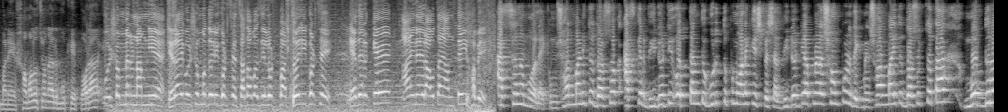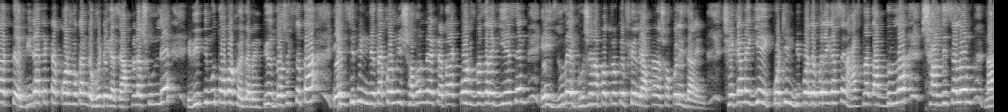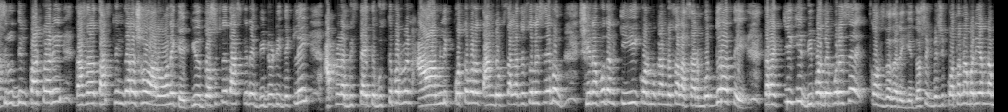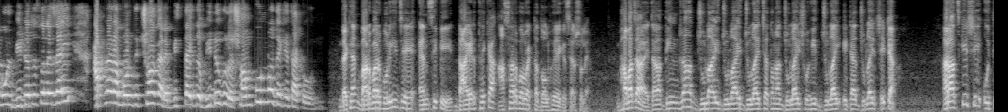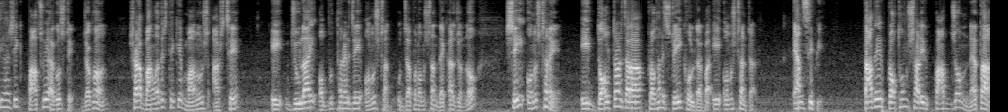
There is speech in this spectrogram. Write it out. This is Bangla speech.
মানে সমালোচনার মুখে পড়া। বৈষম্যের নাম নিয়ে এরাই বৈষম্য তৈরি করছে চাঁদাবাজি লুটপাট তৈরি করছে। এদেরকে আইনের আওতায় আনতেই হবে। আসসালামু আলাইকুম। সম্মানিত দর্শক আজকের ভিডিওটি অত্যন্ত গুরুত্বপূর্ণ অনেক স্পেশাল ভিডিওটি আপনারা সম্পূর্ণ দেখবেন। সম্মানিত দর্শক শ্রোতা মধ্যরাতে বিরাট একটা কর্মকাণ্ড ঘটে গেছে। আপনারা শুনলে রীতিমতো অবাক হয়ে যাবেন। প্রিয় দর্শক শ্রোতা এনসিপির নেতাকর্মী সমন্বয়করা তারা কক্সবাজারে গিয়েছেন, এই জুলাই ঘোষণাপত্রকে ফেলে আপনারা সকলেই জানেন। সেখানে গিয়ে কঠিন বিপদে পড়ে গেছেন হাসনাত আব্দুল্লাহ সারজিস আলম নাসিরুদ্দিন পাটোয়ারি, তাছাড়া তাসনিম যারা সহ আরও অনেকেই। প্রিয় দর্শক শ্রোতা, আজকের এই ভিডিওটি দেখলেই আপনারা বিস্তারিত বুঝতে পারবেন আওয়ামী লীগ কত বড় তাণ্ডব চালাতে চলেছে এবং সেনাপ্রধান কি কি কর্মকাণ্ড চালাচ্ছে আর মধ্যরাতে তারা কি কি বিপদে পড়েছে কক্সবাজারে গিয়ে। দর্শক, বেশি কথা না বাড়িয়ে আমরা মূল ভিডিওতে চলে যাই। আপনারা মনোযোগ সহকারে বিস্তারিত ভিডিওগুলো সম্পূর্ণ দেখে থাকুন। দেখেন, বারবার বলি যে এনসিপি দায়ের থেকে আসার বড় একটা দল হয়ে গেছে আসলে। ভাবা যায় যারা দিনরাত জুলাই জুলাই জুলাই চেতনা, জুলাই শহীদ, জুলাই এটা, জুলাই সেটা। আর আজকে সেই ঐতিহাসিক পাঁচই আগস্টে যখন সারা বাংলাদেশ থেকে মানুষ আসছে এই জুলাই অভ্যুত্থানের যে অনুষ্ঠান, উদযাপন অনুষ্ঠান দেখার জন্য, সেই অনুষ্ঠানে এই দলটার যারা প্রধান স্টেক হোল্ডার বা এই অনুষ্ঠানটার এনসিপি, তাদের প্রথম সারির পাঁচজন নেতা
